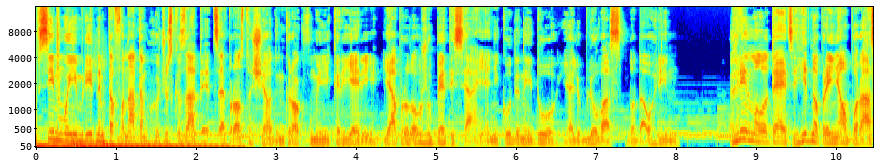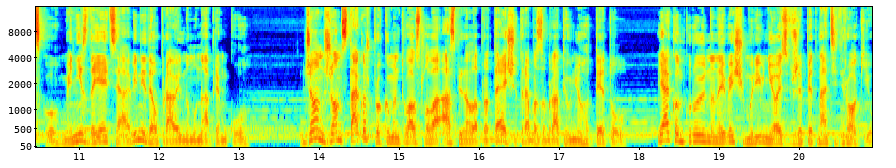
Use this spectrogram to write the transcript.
Всім моїм рідним та фанатам хочу сказати, це просто ще один крок в моїй кар'єрі. Я продовжу битися, я нікуди не йду. Я люблю вас, додав Грін. Грін молодець, гідно прийняв поразку. Мені здається, він іде в правильному напрямку. Джон Джонс також прокоментував слова Аспінала про те, що треба забрати у нього титул. Я конкурую на найвищому рівні ось вже 15 років.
